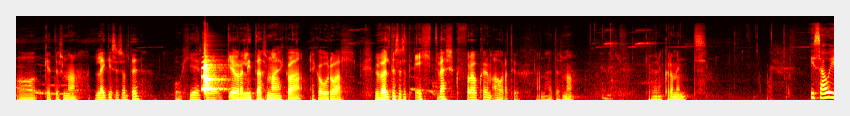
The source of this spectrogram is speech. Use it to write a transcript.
og getur svona leikið sér svolítið og hér gefur að líta svona eitthvað eitthva úrval. Við völdum sérstaklega eitt verk frá hverjum áratug, þannig að þetta er svona gefur einhverja mynd. Ég sá í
